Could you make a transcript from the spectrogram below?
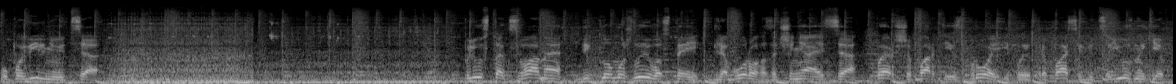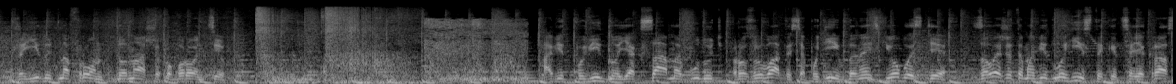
уповільнюються. Плюс так зване вікно можливостей для ворога зачиняється. Перші партії зброї і боєприпасів від союзників вже їдуть на фронт до наших оборонців. А відповідно, як саме будуть розвиватися події в Донецькій області, залежатиме від логістики. Це якраз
